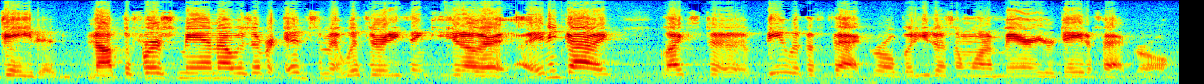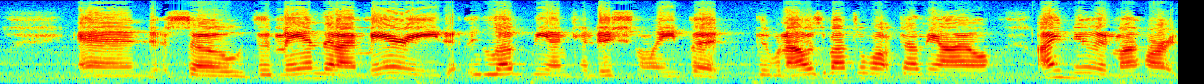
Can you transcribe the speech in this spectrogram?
dated. Not the first man I was ever intimate with or anything. You know, any guy likes to be with a fat girl, but he doesn't want to marry or date a fat girl. And so the man that I married, he loved me unconditionally, but when I was about to walk down the aisle, I knew in my heart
